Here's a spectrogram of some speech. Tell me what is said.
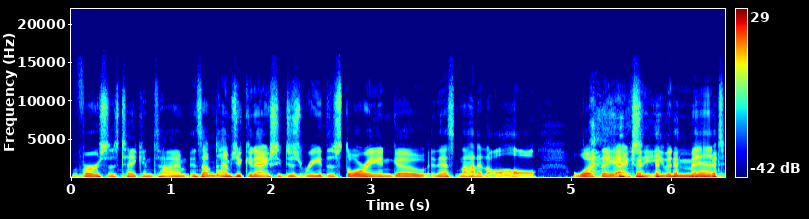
versus taking time. And sometimes you can actually just read the story and go, and that's not at all what they actually even meant,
